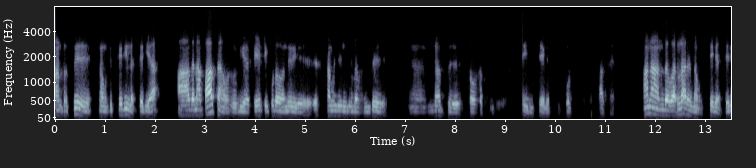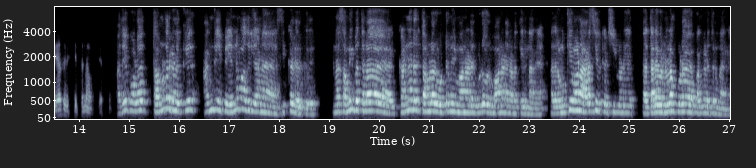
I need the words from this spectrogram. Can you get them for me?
ஆன்றது நமக்கு தெரியல சரியா? அதை நான் பார்த்தேன். அவருடைய பேட்டி கூட வந்து தமிழ் இந்துல வந்து வினோத் தோழர் வந்து செய்தி சேகரித்து போட்டு பார்த்தேன். ஆனா அந்த வரலாறு நமக்கு தெரியாது. தெரியாத விஷயத்த நமக்கு அதே போல தமிழர்களுக்கு அங்க இப்ப என்ன மாதிரியான சிக்கல் இருக்குது? ஏன்னா சமீபத்துல கன்னடர் தமிழர் ஒற்றுமை மாநாடு கூட ஒரு மாநாடு நடத்தியிருந்தாங்க. அதுல முக்கியமான அரசியல் கட்சிகளுடைய தலைவர்கள்லாம் கூட பங்கெடுத்திருந்தாங்க.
